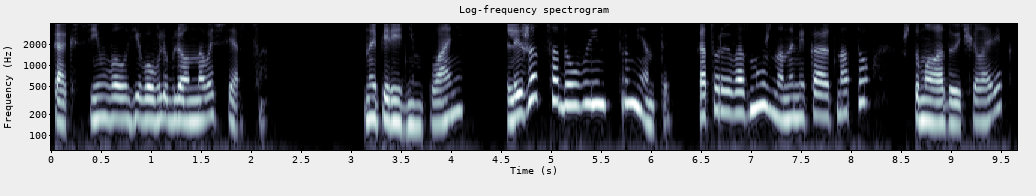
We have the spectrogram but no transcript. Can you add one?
как символ его влюбленного сердца. На переднем плане лежат садовые инструменты, которые, возможно, намекают на то, что молодой человек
